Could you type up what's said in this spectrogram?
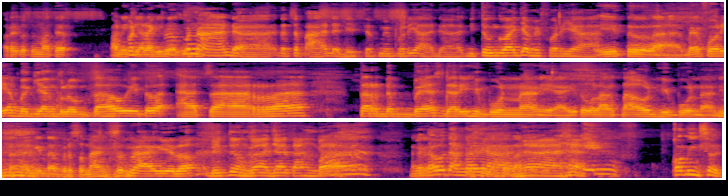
rekrutmen materi panitia lagi nggak sih? ada tetap ada di setiap euforia ada ditunggu aja euforia Itulah, Euforia bagi yang belum tahu itu acara ter the best dari himpunan ya. Itu ulang tahun himpunan. Di sana kita bersenang-senang gitu. ditunggu aja tanggal nggak tahu tanggalnya nah mungkin coming soon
